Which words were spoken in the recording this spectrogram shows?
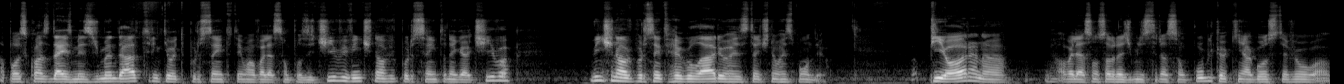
Após quase 10 meses de mandato, 38% tem uma avaliação positiva e 29% negativa 29% regular e o restante não respondeu. Piora na avaliação sobre a administração pública, que em agosto teve o,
